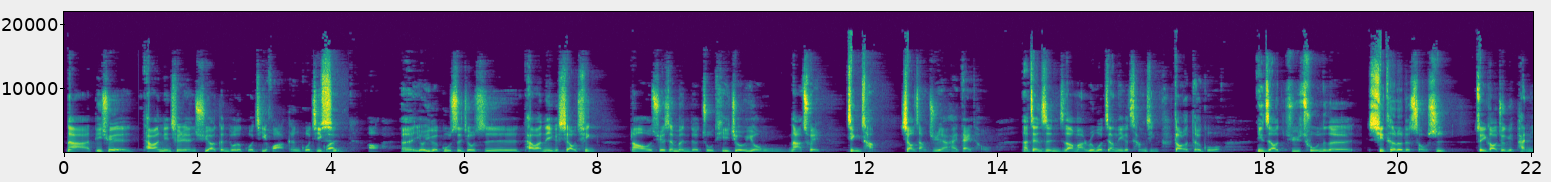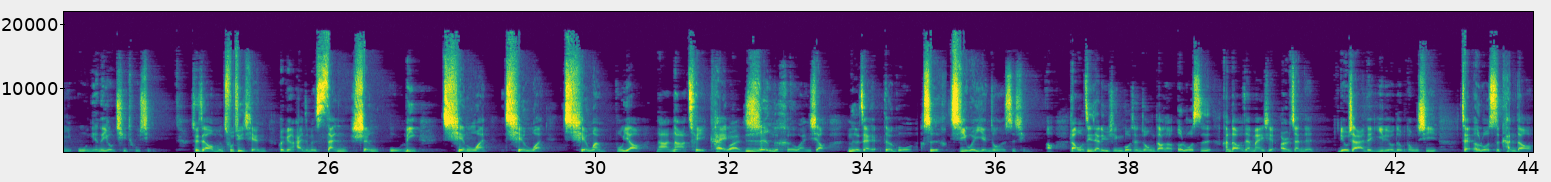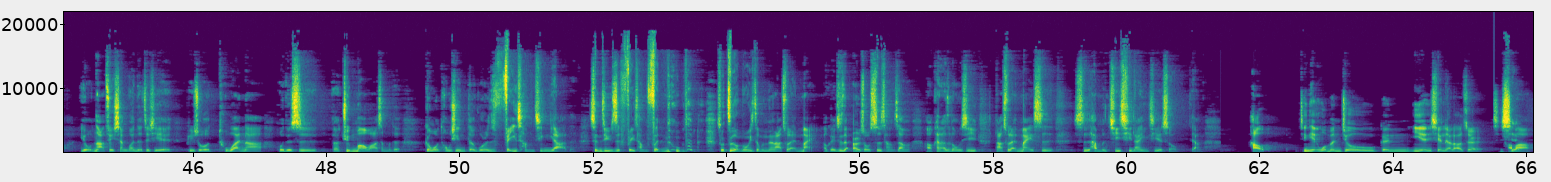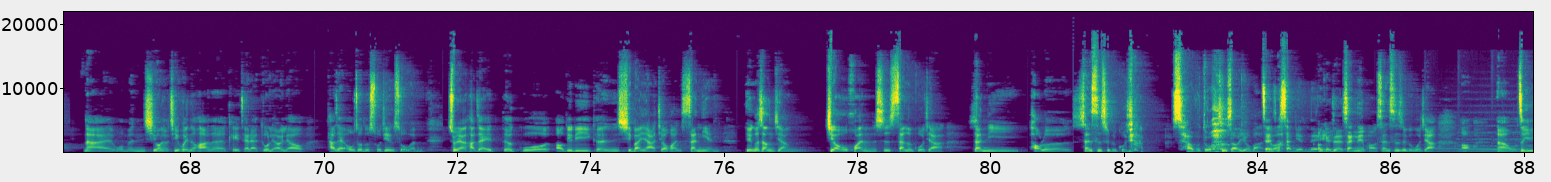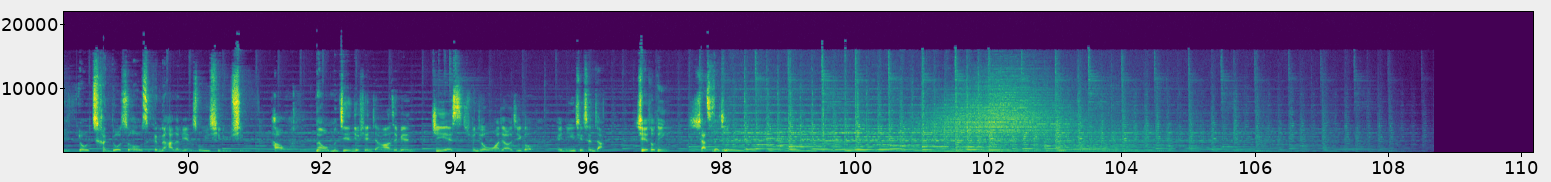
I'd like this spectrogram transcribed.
那的确，台湾年轻人需要更多的国际化跟国际观。啊，呃，有一个故事就是台湾的一个校庆，然后学生们的主题就用纳粹进场，校长居然还带头。那但是你知道吗？如果这样的一个场景到了德国，你只要举出那个希特勒的手势。最高就可以判你五年的有期徒刑，所以在我们出去前会跟孩子们三声五令，千万千万千万不要拿纳粹开任何玩笑，那在德国是极为严重的事情啊！当我自己在旅行过程中到了俄罗斯，看到我在卖一些二战的留下来的遗留的东西，在俄罗斯看到有纳粹相关的这些，比如说图案啊，或者是呃军帽啊什么的。跟我同行德国人是非常惊讶的，甚至于是非常愤怒的，说这种东西怎么能拿出来卖？OK，就在二手市场上啊，看到这东西拿出来卖是是他们极其难以接受。这样好，今天我们就跟伊燕先聊到这儿，好不好？那我们希望有机会的话呢，可以再来多聊一聊他在欧洲的所见所闻。虽然他在德国、奥地利跟西班牙交换三年，严格上讲。交换是三个国家，但你跑了三四十个国家，差不多，至少有吧，在这三年内。OK，在三年内跑了三四十个国家，好，那我自己有很多时候是跟着他的脸书一起旅行。好，那我们今天就先讲到这边。GS 全球文化交流机构陪您一起成长，谢谢收听，下次再见。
